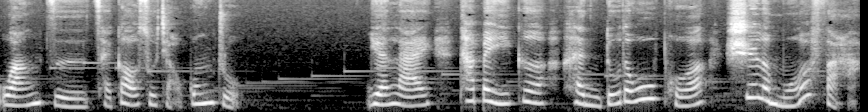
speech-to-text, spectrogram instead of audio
王子才告诉小公主。原来他被一个狠毒的巫婆施了魔法，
